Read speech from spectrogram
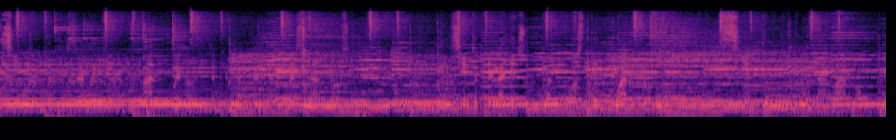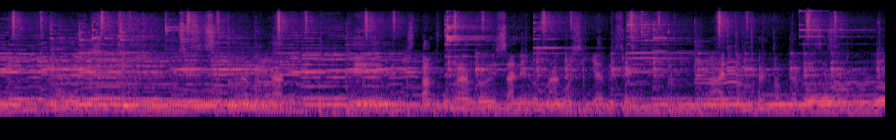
siento que a pesar de que, bueno, ahorita que la carta cuesta 2, eh, siento que la haya subido a coste 4, siento que la va a romper. No sé si se puede verdad. Eh, van jugando y salen los magos y a veces, ay, toca, me toca a veces.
